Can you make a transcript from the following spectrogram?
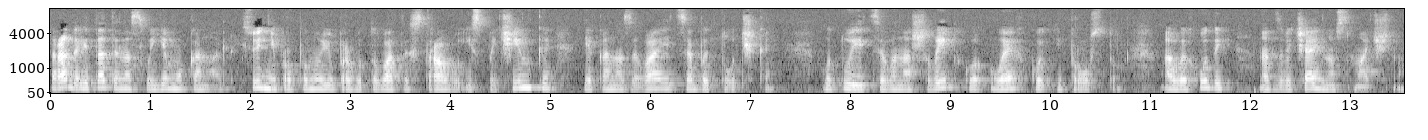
Рада вітати на своєму каналі. Сьогодні пропоную приготувати страву із печінки, яка називається биточки. Готується вона швидко, легко і просто, а виходить надзвичайно смачно.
